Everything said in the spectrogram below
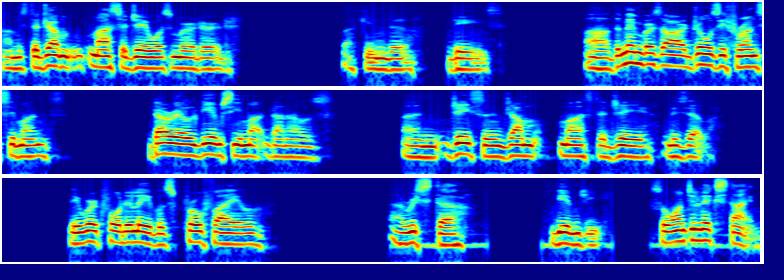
Uh, Mr. Jam Master Jay was murdered back in the days. Uh, the members are Joseph Run Simmons, Darryl DMC McDaniels, and Jason Jam Master Jay Mizell. They work for the labels Profile, Arista, BMG. So until next time,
